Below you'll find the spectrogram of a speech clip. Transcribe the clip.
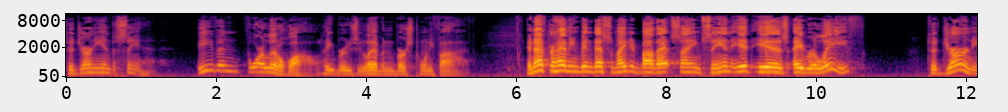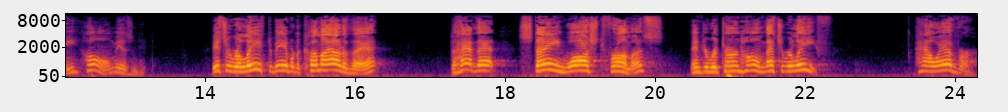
to journey into sin, even for a little while. Hebrews 11, verse 25. And after having been decimated by that same sin, it is a relief to journey home, isn't it? It's a relief to be able to come out of that, to have that stain washed from us, and to return home. That's a relief. However,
